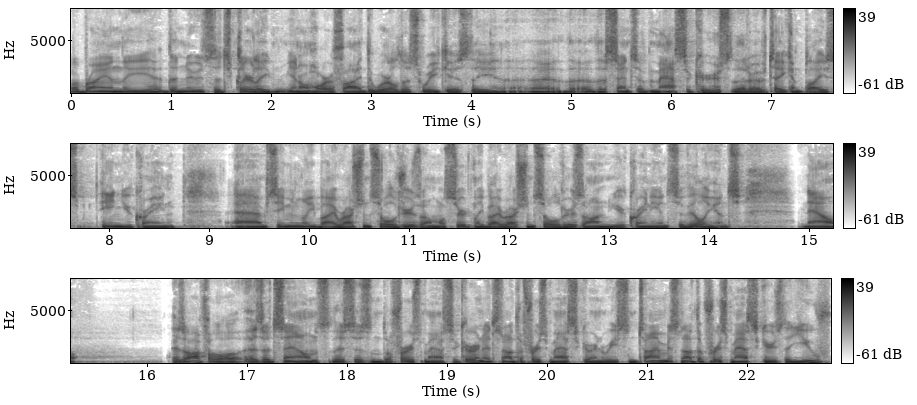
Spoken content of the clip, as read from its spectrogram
Well, Brian, the the news that's clearly you know horrified the world this week is the uh, the, the, sense of massacres that have taken place in Ukraine, uh, seemingly by Russian soldiers, almost certainly by Russian soldiers on Ukrainian civilians. Now, as awful as it sounds, this isn't the first massacre, and it's not the first massacre in recent time. It's not the first massacres that you've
